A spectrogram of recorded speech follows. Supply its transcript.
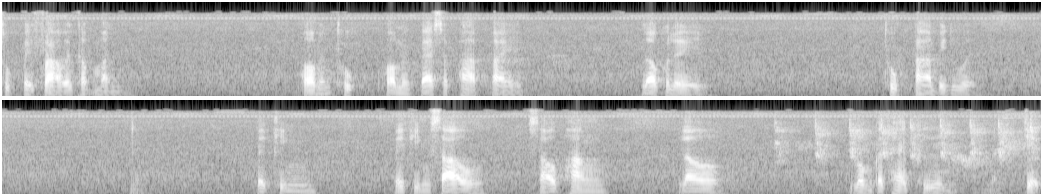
สุขไปฝากไว้กับมัน พอมันทุกข์พอมันแปรสภาพไป เราก็เลย ทุกข์ตามไปด้วย ไปพิง ไปพิงเสา เสาพัง เราล้มกระแทกพื้นเจ็บ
